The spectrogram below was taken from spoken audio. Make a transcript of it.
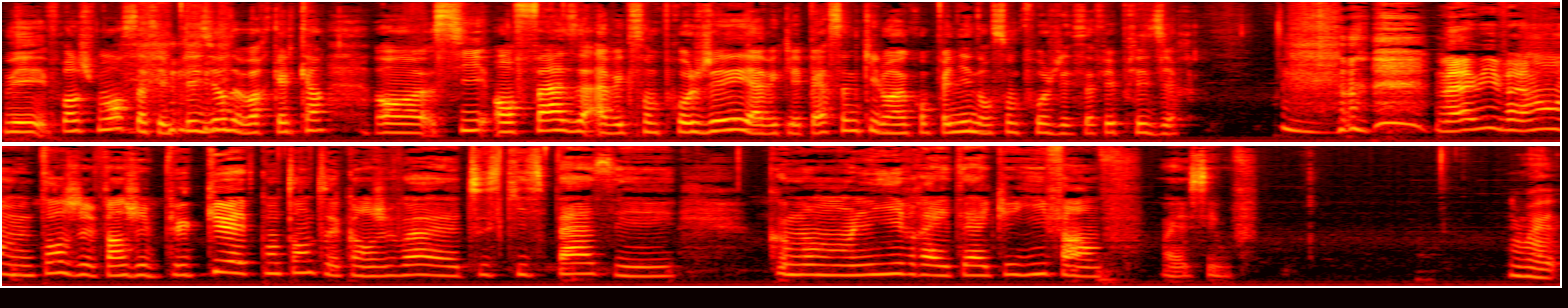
mais franchement ça fait plaisir de voir quelqu'un si en phase avec son projet et avec les personnes qui l'ont accompagné dans son projet. Ça fait plaisir. Bah oui, vraiment, en même temps, je, je peux que être contente quand je vois euh, tout ce qui se passe et comment mon livre a été accueilli. Enfin, ouais, c'est ouf. Ouais.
